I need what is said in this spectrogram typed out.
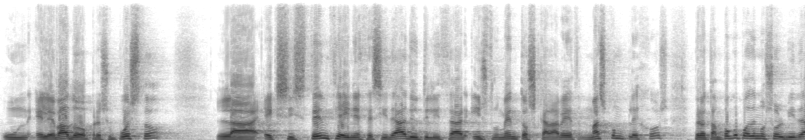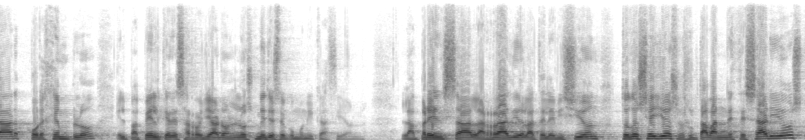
un elevado presupuesto, la existencia y necesidad de utilizar instrumentos cada vez más complejos, pero tampoco podemos olvidar, por ejemplo, el papel que desarrollaron los medios de comunicación. La prensa, la radio, la televisión, todos ellos resultaban necesarios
